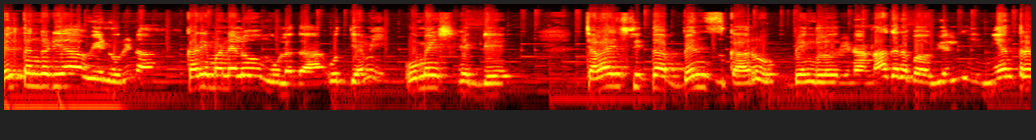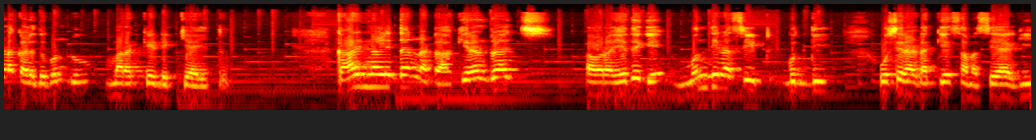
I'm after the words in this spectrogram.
ಬೆಳ್ತಂಗಡಿಯ ವೇಣೂರಿನ ಕರಿಮಣ್ಣೆಲು ಮೂಲದ ಉದ್ಯಮಿ ಉಮೇಶ್ ಹೆಗ್ಡೆ ಚಲಾಯಿಸಿದ್ದ ಬೆನ್ಸ್ ಕಾರು ಬೆಂಗಳೂರಿನ ನಾಗರಬಾವಿಯಲ್ಲಿ ನಿಯಂತ್ರಣ ಕಳೆದುಕೊಂಡು ಮರಕ್ಕೆ ಡಿಕ್ಕಿಯಾಯಿತು. ಕಾರಿನಲ್ಲಿದ್ದ ನಟ ಕಿರಣ್ ರಾಜ್ ಅವರ ಎದೆಗೆ ಮುಂದಿನ ಸೀಟ್ ಗುದ್ದಿ ಉಸಿರಾಟಕ್ಕೆ ಸಮಸ್ಯೆಯಾಗಿ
